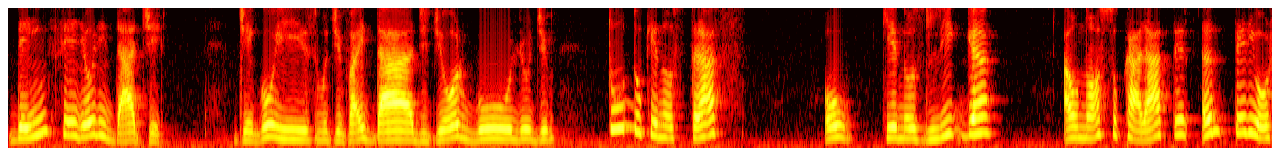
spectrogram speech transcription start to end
de inferioridade de egoísmo, de vaidade, de orgulho, de tudo que nos traz ou que nos liga ao nosso caráter anterior,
